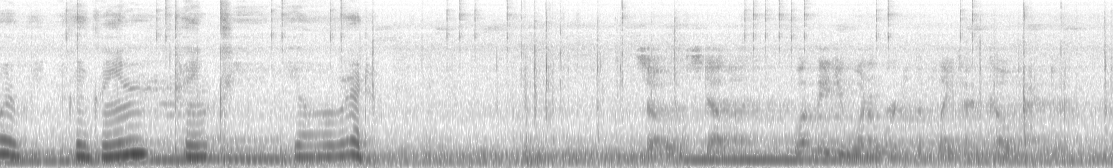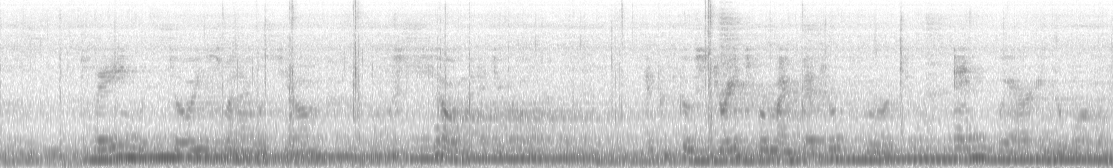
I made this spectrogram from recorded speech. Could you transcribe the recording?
Okay, green, pink, yellow, red. So, Stella, what made you want to work at the Playtime Co-Factor? Playing with toys when I was young was so magical. I could go straight from my bedroom floor to anywhere in the world.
